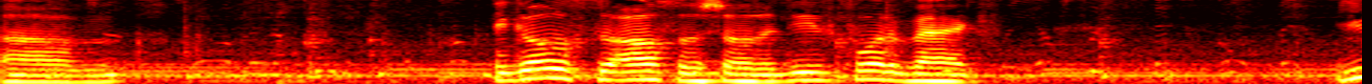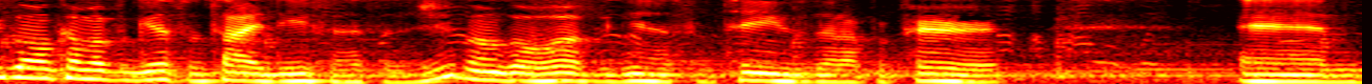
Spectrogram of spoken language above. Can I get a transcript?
Um, it goes to also show that these quarterbacks, you're going to come up against some tight defenses. You're going to go up against some teams that are prepared. And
